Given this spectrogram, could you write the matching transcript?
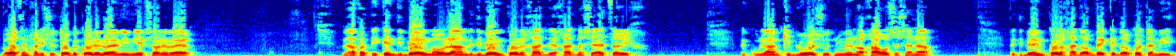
בעוצם חלישותו בכל אלו הימים אי אפשר לבאר. ואף על פי כן דיבר עם העולם ודיבר עם כל אחד ואחד מה שהיה צריך. וכולם קיבלו רשות ממנו אחר ראש השנה, ודיבר עם כל אחד הרבה כדרכו תמיד,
